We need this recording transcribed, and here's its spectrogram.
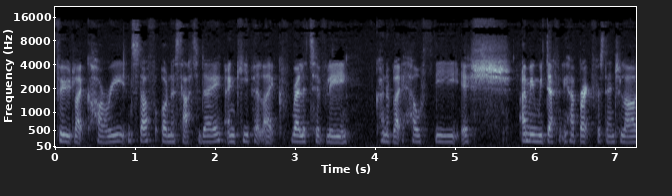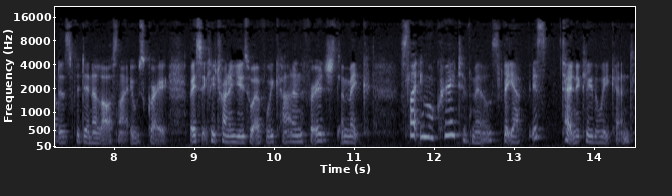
food like curry and stuff on a Saturday and keep it like relatively kind of like healthy-ish. I mean, we definitely had breakfast enchiladas for dinner last night. It was great. Basically trying to use whatever we can in the fridge and make slightly more creative meals. But yeah, it's technically the weekend.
